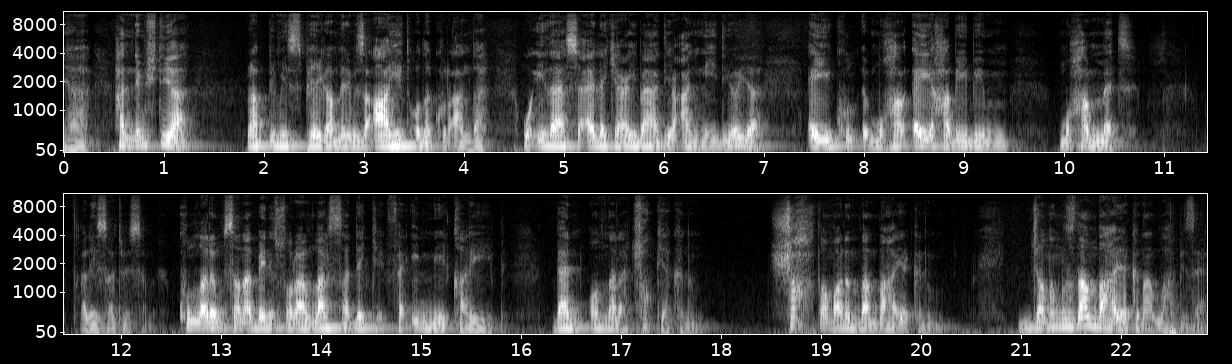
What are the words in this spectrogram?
Ya hani demişti ya Rabbimiz peygamberimize ayet o da Kur'an'da. O izâ se'eleke ibâdi anni diyor ya ey kul, muha, ey Habibim Muhammed aleyhissalatü vesselam kullarım sana beni sorarlarsa de ki fe inni karib ben onlara çok yakınım. Şah damarından daha yakınım. Canımızdan daha yakın Allah bize.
